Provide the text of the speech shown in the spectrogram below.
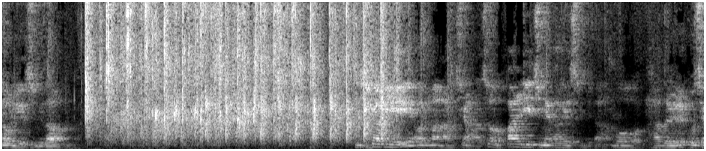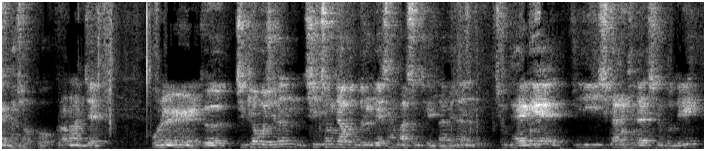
인사 올리겠습니다. 이 시간이 얼마 남지 않아서 빨리 진행하겠습니다. 뭐 다들 그러나 이제 오늘 그 지켜보시는 시청자분들을 위해서 한 말씀 드린다면은 지금 대개 이 시간을 기다리시는 분들이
